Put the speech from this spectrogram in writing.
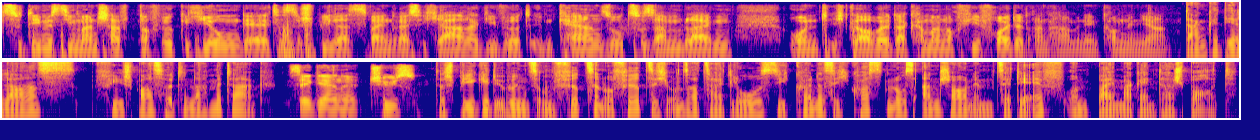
Zudem ist die Mannschaft noch wirklich jung. Der älteste Spieler ist 32 Jahre. Die wird im Kern so zusammenbleiben. Und ich glaube, da kann man noch viel Freude dran haben in den kommenden Jahren. Danke dir, Lars. Viel Spaß heute Nachmittag. Sehr gerne. Tschüss. Das Spiel geht übrigens um 14.40 Uhr unserer Zeit los. Sie können es sich kostenlos anschauen im ZDF und bei Magenta Sport.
